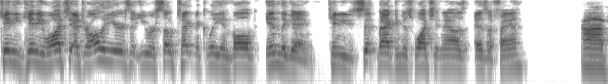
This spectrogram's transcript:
can you can you watch after all the years that you were so technically involved in the game? Can you sit back and just watch it now as, as a fan? I,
